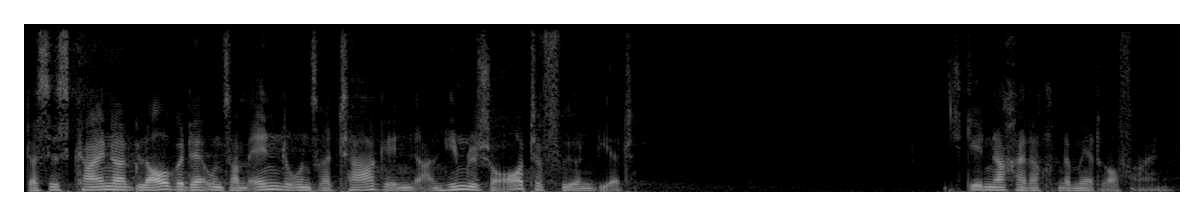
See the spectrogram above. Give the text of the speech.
Das ist keiner Glaube, der uns am Ende unserer Tage in, an himmlische Orte führen wird. Ich gehe nachher noch mehr darauf ein.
